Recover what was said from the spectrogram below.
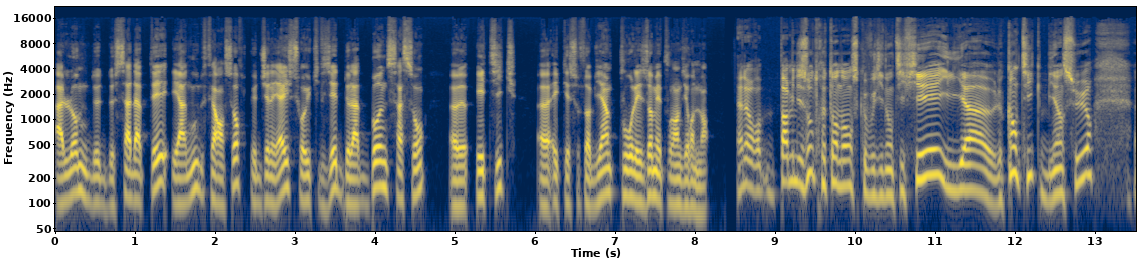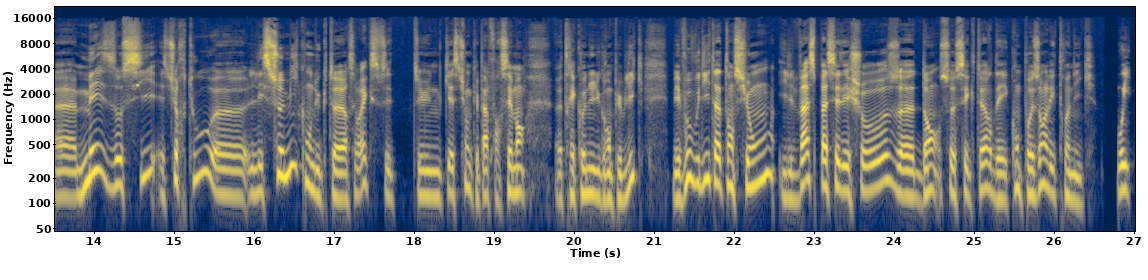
à l'homme de, s'adapter et à nous de faire en sorte que GenAI soit utilisé de la bonne façon éthique et que ce soit bien pour les hommes et pour l'environnement. Alors, parmi les autres tendances que vous identifiez, il y a le quantique, bien sûr, mais aussi et surtout les semi-conducteurs. C'est vrai que c'est une question qui n'est pas forcément euh, très connue du grand public, mais vous vous dites attention, il va se passer des choses euh, dans ce secteur des composants électroniques. Oui.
